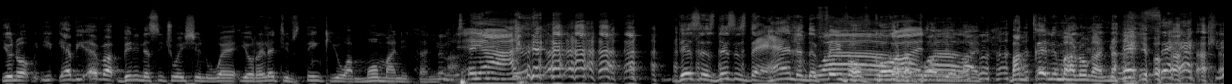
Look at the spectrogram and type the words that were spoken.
You know, you, have you ever been in a situation where your relatives think you are more money than you are? Yeah. this is this is the hand and the favor of God, upon your life. Baceni imali onganayo. Exactly.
